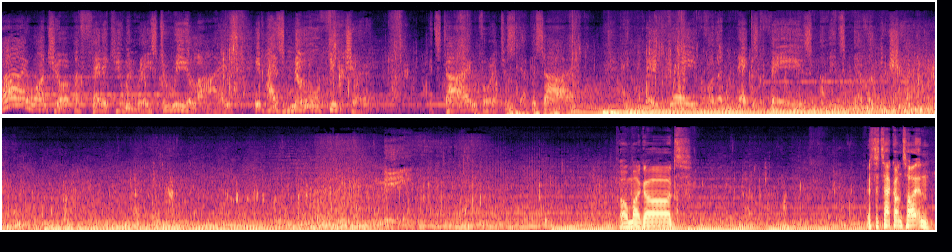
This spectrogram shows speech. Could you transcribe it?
I want your pathetic human race to realize it has no future. It's time for it to step aside and make way for the next phase of its evolution. Oh my god. It's Attack on Titan.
